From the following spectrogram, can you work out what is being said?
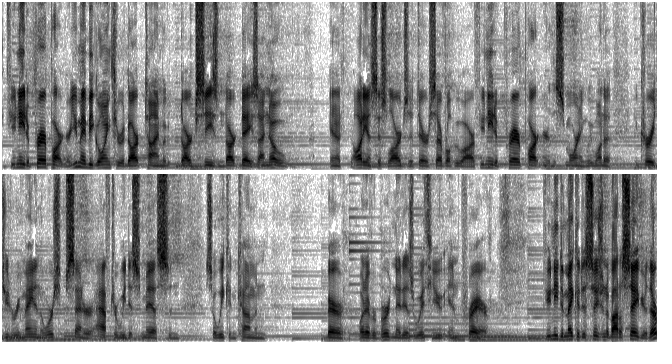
if you need a prayer partner, you may be going through a dark time, a dark season, dark days. I know in an audience this large that there are several who are. If you need a prayer partner this morning, we want to encourage you to remain in the worship center after we dismiss and so we can come and bear whatever burden it is with you in prayer. If you need to make a decision about a Savior, there,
